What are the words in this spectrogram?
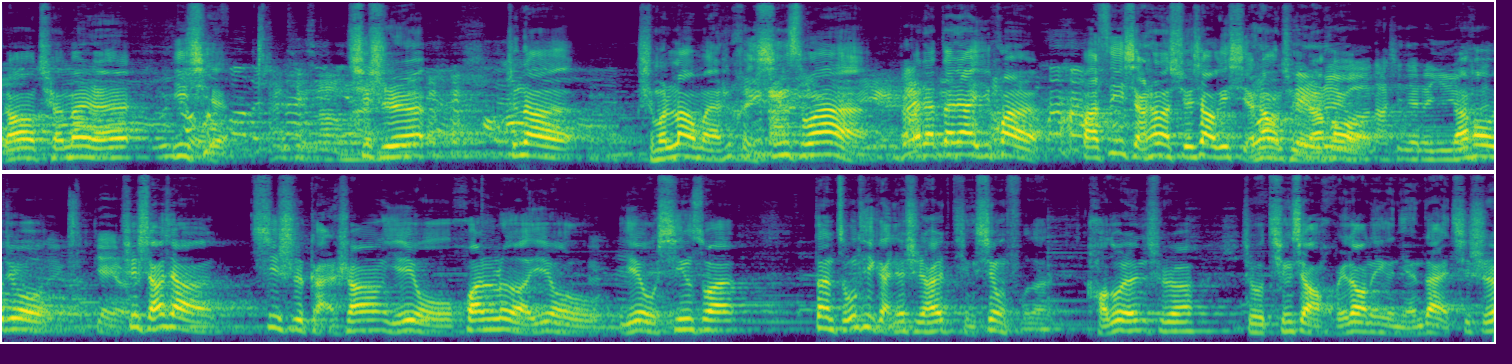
然后全班人一起。其实真的什么浪漫是很心酸，大家大家一块儿把自己想上的学校给写上去，然后然后就其实想想，既是感伤，也有欢乐，也有也有心酸，但总体感觉其实还是挺幸福的。好多人其实就挺想回到那个年代，其实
